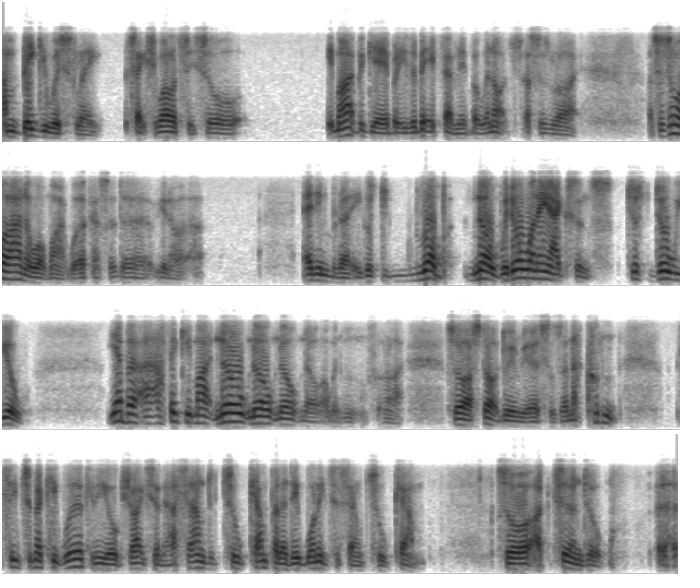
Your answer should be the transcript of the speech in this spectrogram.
ambiguously sexuality, so he might be gay, but he's a bit effeminate, but we're not." I says, "Right." I says, "Oh, I know what might work." I said, uh, "You know." Edinburgh. He goes, Rob, no, we don't want any accents. Just do you. Yeah, but I think it might. No, no, no, no. I went, mm, all right. So I started doing rehearsals, and I couldn't seem to make it work in the Yorkshire accent. I sounded too camp, and I didn't want it to sound too camp. So I turned up uh,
